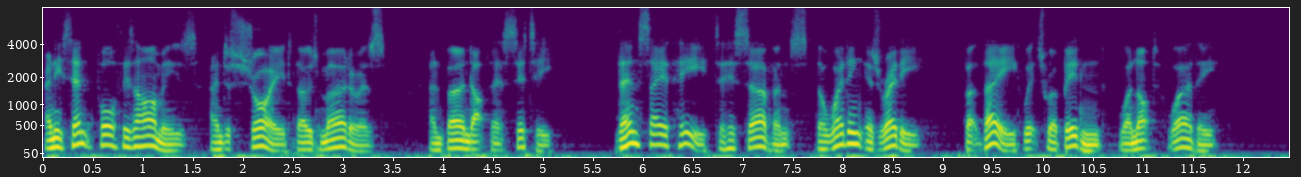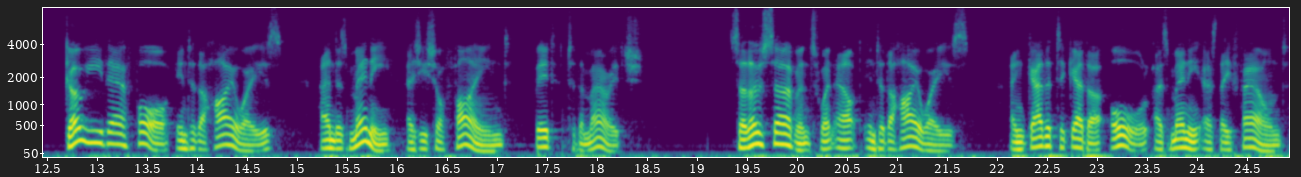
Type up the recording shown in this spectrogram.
and he sent forth his armies, and destroyed those murderers, and burned up their city. Then saith he to his servants, The wedding is ready, but they which were bidden were not worthy. Go ye therefore into the highways, and as many as ye shall find, bid to the marriage. So those servants went out into the highways, and gathered together all as many as they found,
